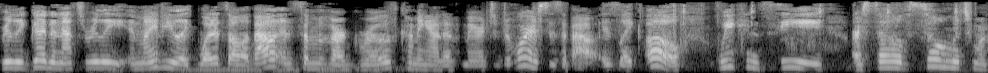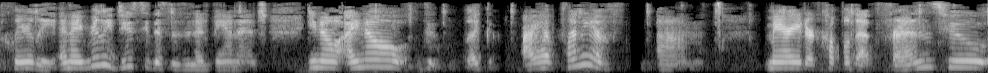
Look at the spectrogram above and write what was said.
really good. And that's really, in my view, like what it's all about. And some of our growth coming out of marriage and divorce is about is like, oh, we can see ourselves so much more clearly. And I really do see this as an advantage. You know, I know, like, I have plenty of, um, married or coupled up friends who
